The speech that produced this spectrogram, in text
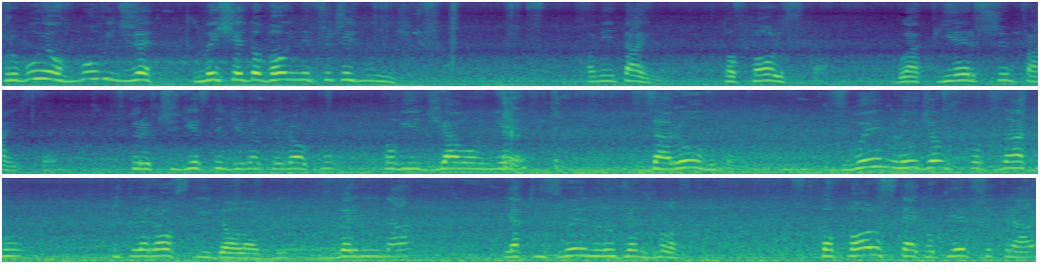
Próbują wmówić, że my się do wojny przyczyniliśmy. Pamiętajmy, to Polska była pierwszym państwem, które w 1939 roku powiedziało nie zarówno złym ludziom spod znaku hitlerowskiej ideologii z Berlina, jak i złym ludziom z Moskwy. To Polska jako pierwszy kraj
